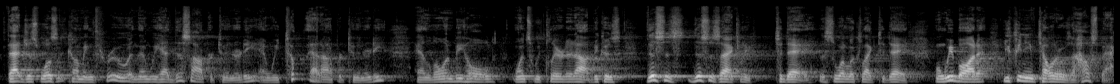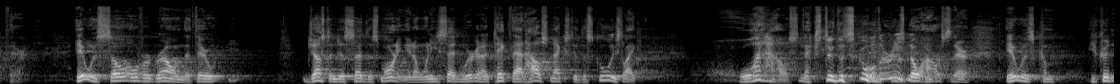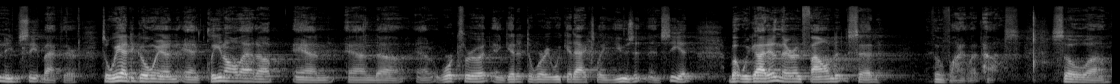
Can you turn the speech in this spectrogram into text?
that just wasn't coming through. And then we had this opportunity, and we took that opportunity, and lo and behold, once we cleared it out, because this is, this is actually today, this is what it looked like today. When we bought it, you couldn't even tell there was a house back there. It was so overgrown that there, Justin just said this morning, you know, when he said we're going to take that house next to the school, he's like, what house next to the school? There is no house there. It was You couldn't even see it back there. So we had to go in and clean all that up and, and, uh, and work through it and get it to where we could actually use it and see it. But we got in there and found it said, the Violet House. So, uh,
